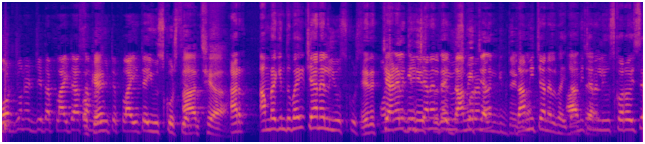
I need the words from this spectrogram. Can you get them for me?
গর্জনের যেটা প্লাইটা আছে আমরা. ওইটা প্লাইটা ইউজ করছি আচ্ছা আর আমরা কিন্তু ভাই চ্যানেল ইউজ করছি। এই যে অনেকে কিন্তু দামি channel কিন্তু। দামি চ্যানেল ভাই দামি। চ্যানেল ইউজ করা হয়েছে।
